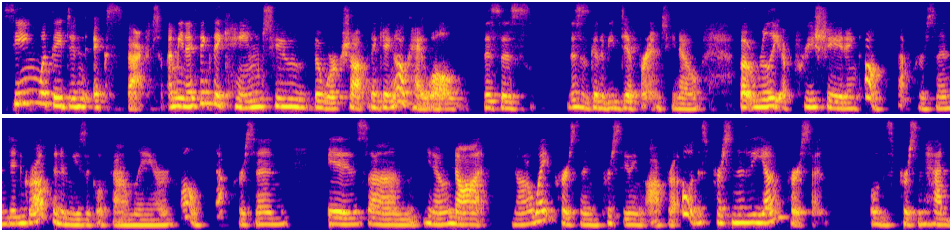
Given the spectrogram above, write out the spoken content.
seeing what they didn't expect. I mean i think they came to the workshop thinking okay well this is this is going to be different you know but really appreciating oh that person didn't grow up in a musical family or oh that person is um, you know not not a white person pursuing opera. Oh this person is a young person. Oh this person had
